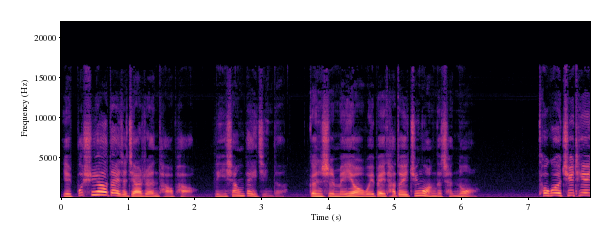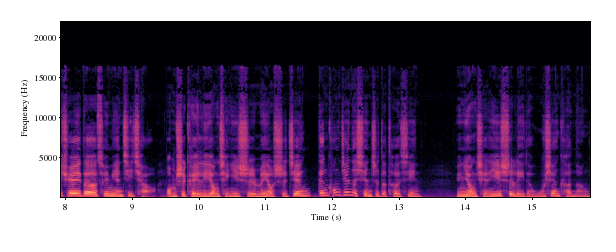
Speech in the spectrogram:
也不需要带着家人逃跑、离乡背井的，更是没有违背他对君王的承诺。透过 GTHA 的催眠技巧，我们是可以利用潜意识没有时间跟空间的限制的特性，运用潜意识里的无限可能，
